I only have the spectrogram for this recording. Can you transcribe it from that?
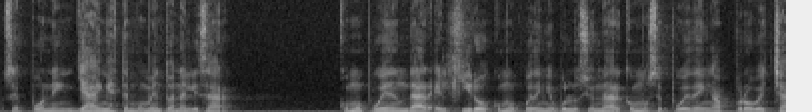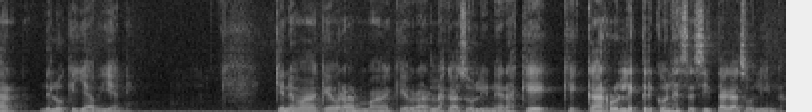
se ponen ya en este momento a analizar cómo pueden dar el giro, cómo pueden evolucionar, cómo se pueden aprovechar de lo que ya viene. ¿Quiénes van a quebrar? Van a quebrar las gasolineras. ¿Qué, qué carro eléctrico necesita gasolina?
